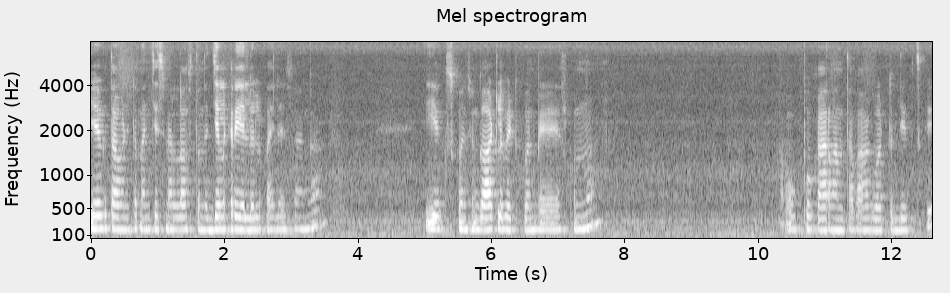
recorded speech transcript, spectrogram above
ఏగుతూ ఉంటే మంచి స్మెల్ వస్తుంది. జీలకర్ర ఎల్లుల్లిపాయలు వేసాక ఈ ఎగ్స్ కొంచెం ఘాట్లు పెట్టుకొని వేసుకున్నాం. ఉప్పు కారం అంతా బాగా పట్టుద్ది ఎగ్స్కి.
